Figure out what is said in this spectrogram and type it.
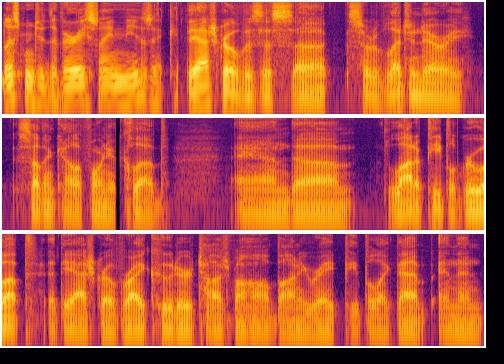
listening to the very same music. The Ash Grove was this uh, sort of legendary Southern California club, and um, a lot of people grew up at the Ash Grove. Ry Cooder, Taj Mahal, Bonnie Raitt, people like that, and then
